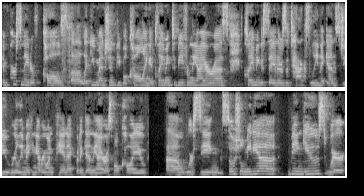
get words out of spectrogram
impersonator calls, uh, like you mentioned, people calling and claiming to be from the IRS, claiming to say there's a tax lien against you, really making everyone panic. But again, the IRS won't call you. Um, we're seeing social media being used where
